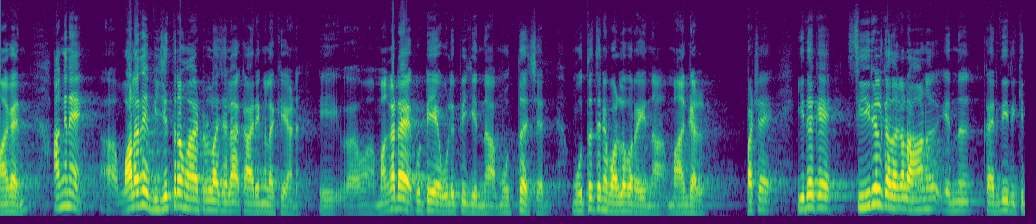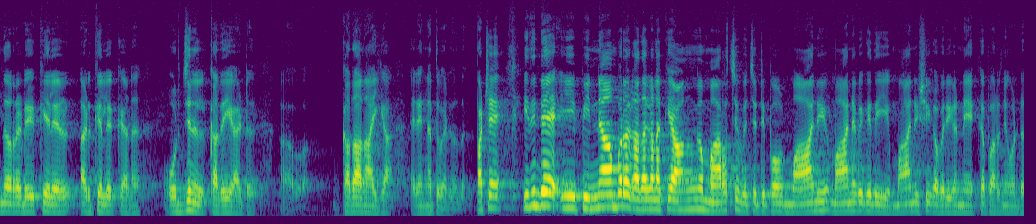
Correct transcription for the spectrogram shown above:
മകൻ. അങ്ങനെ വളരെ വിചിത്രമായിട്ടുള്ള ചില കാര്യങ്ങളൊക്കെയാണ് ഈ മകളുടെ കുട്ടിയെ ഒളിപ്പിക്കുന്ന മുത്തച്ഛൻ മുത്തച്ഛനെ വള്ളു പറയുന്ന മകൾ. പക്ഷേ ഇതൊക്കെ സീരിയൽ കഥകളാണ് എന്ന് കരുതിയിരിക്കുന്നവരുടെ അടുക്കൽ അടുക്കലൊക്കെയാണ് ഒറിജിനൽ കഥയായിട്ട് കഥാനായിക രംഗത്ത് വരുന്നത്. പക്ഷേ ഇതിന്റെ ഈ പിന്നാമ്പുറ കഥകളൊക്കെ അങ്ങ് മറച്ചു വെച്ചിട്ട് ഇപ്പോൾ മാനു മാനവികതയും മാനുഷിക പരിഗണനയൊക്കെ പറഞ്ഞുകൊണ്ട്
